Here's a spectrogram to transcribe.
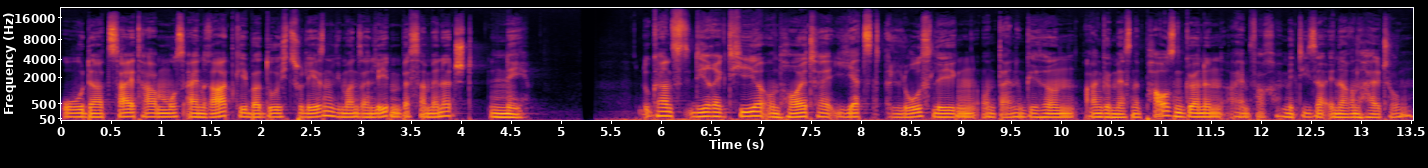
oder Zeit haben muss, einen Ratgeber durchzulesen, wie man sein Leben besser managt. Nee. Du kannst direkt hier und heute jetzt loslegen und deinem Gehirn angemessene Pausen gönnen, einfach mit dieser inneren Haltung.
